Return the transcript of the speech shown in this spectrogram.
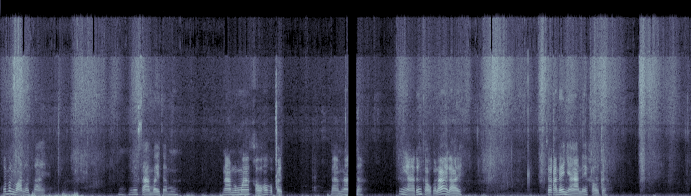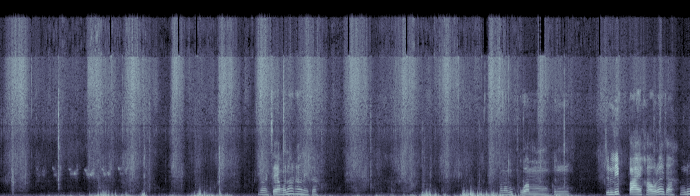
ให้มันหวานแล้วตายอืมนี่สามใบจ้ะมึงน้ำลงมาเขาเขาก็ไป ตามน้ำจ้ะทั้งหยาทั้งเขาก็ไล่หลายจักอันได้หยาอันได้เขาจ้ะย้อนแสงมาเนาะทางนี้จ้ะ ตอนนั้น มันท่วมขึ้นจนลิบปลายเขาเลยจ้ะมึงดู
